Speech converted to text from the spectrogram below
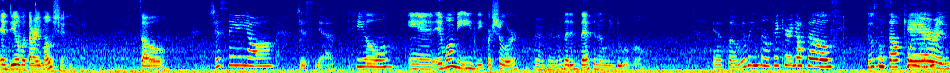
and deal with our emotions. So, just saying, y'all, just yeah, heal, and it won't be easy for sure mm-hmm. but it's definitely doable. Yeah, so really, you know, take care of yourselves, do yes, some self care, and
